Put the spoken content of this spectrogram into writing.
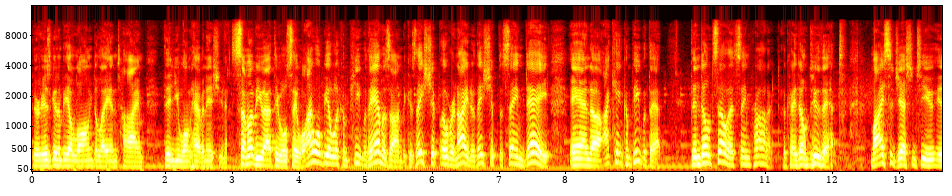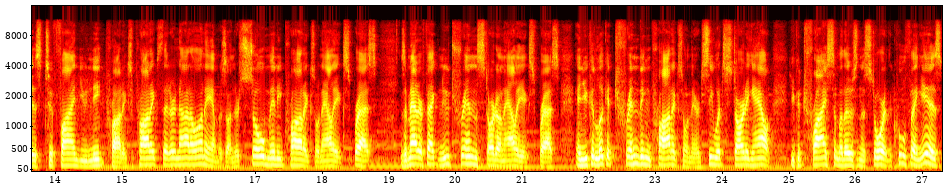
there is going to be a long delay in time then you won't have an issue. Now, some of you out there will say well I won't be able to compete with Amazon because they ship overnight or they ship the same day and uh, I can't compete with that. Then don't sell that same product okay? Don't do that my suggestion to you is to find unique products products that are not on Amazon. There's so many products on AliExpress. As a matter of fact new trends start on AliExpress and you can look at trending products on there and see what's starting out. You could try some of those in the store. And the cool thing is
